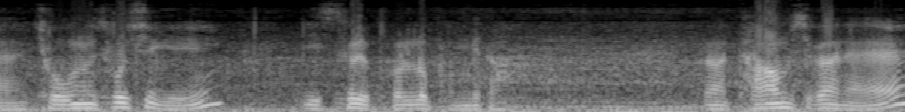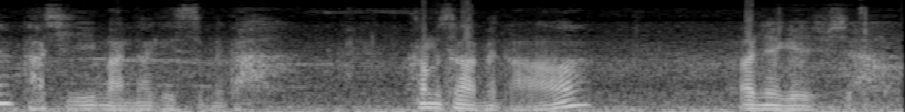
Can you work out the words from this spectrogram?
예, 좋은 소식이 있을 걸로 봅니다. 그럼 다음 시간에 다시 만나겠습니다. 감사합니다. 안녕히 계십시오.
